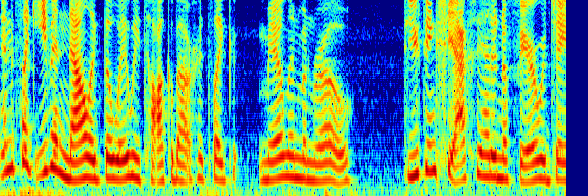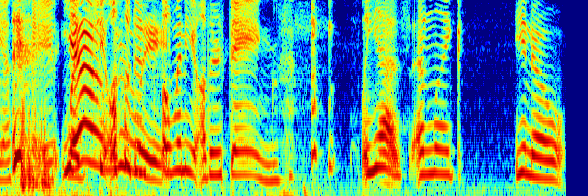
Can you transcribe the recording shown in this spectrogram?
it's like even now, like the way we talk about her, it's like Marilyn Monroe. Do you think she actually had an affair with JFK? like Yeah, she also literally. did so many other things. Yes, and like, you know,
